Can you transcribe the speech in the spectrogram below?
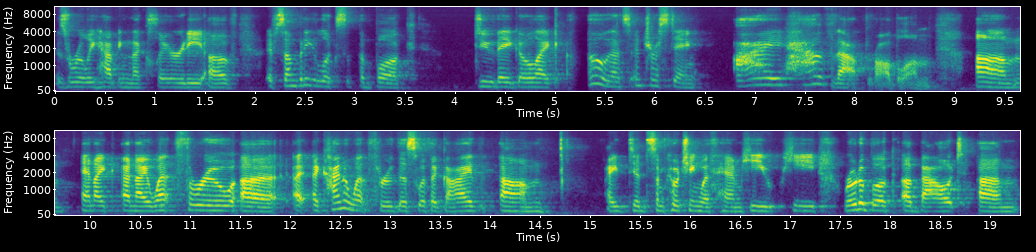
is really having that clarity of if somebody looks at the book do they go like oh that's interesting. I have that problem. Um, and i and i went through uh, i, I kind of went through this with a guy um, I did some coaching with him. He he wrote a book about um,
